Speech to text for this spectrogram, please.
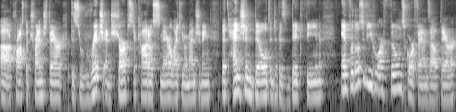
uh, across the trench there. This rich and sharp staccato snare, like you were mentioning. The tension builds into this big theme. And for those of you who are film score fans out there,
